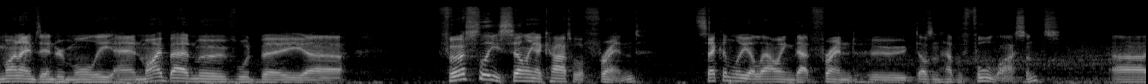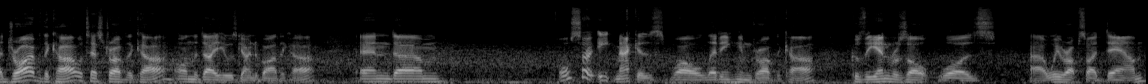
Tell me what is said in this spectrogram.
my name's Andrew Morley, and my bad move would be uh, firstly selling a car to a friend, secondly, allowing that friend who doesn't have a full license uh, drive the car or test drive the car on the day he was going to buy the car, and um, also eat Macca's while letting him drive the car because the end result was uh, we were upside down,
